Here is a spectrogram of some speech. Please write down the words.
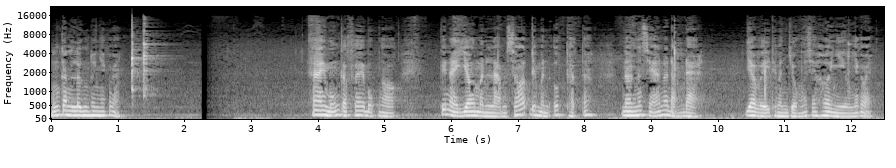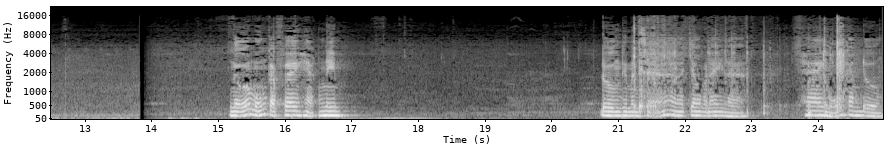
Muỗng canh lưng thôi nha các bạn. Hai muỗng cà phê bột ngọt. Cái này do mình làm sốt để mình ướp thịt á, nên nó sẽ, nó đậm đà. Gia vị thì mình dùng nó sẽ hơi nhiều nha các bạn nửa muỗng cà phê hạt nêm đường thì mình sẽ à, cho vào đây là hai muỗng canh đường.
